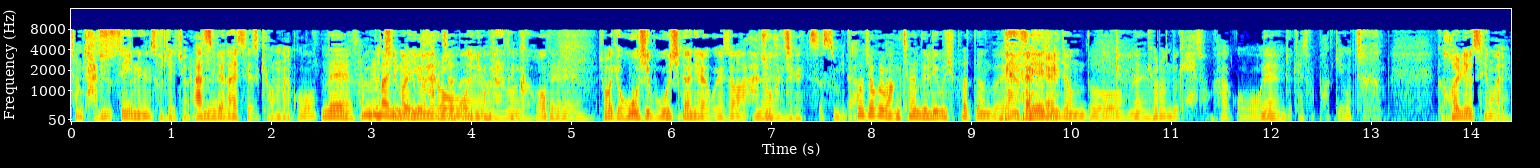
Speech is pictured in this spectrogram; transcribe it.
참 자주 쓰이는 소재죠. 라스베가스에서 결혼하고 네, 3일 며칠 만에 이혼했잖아요. 바로 이혼하는 거. 네. 정확히 55시간이라고 해서 아주 네. 화제가 됐었습니다. 호적을 왕창 늘리고 싶었던 거예요. 한 세줄 정도. 네. 결혼도 계속하고 네. 애인도 계속 바뀌고 참 그 헐리우드 생활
